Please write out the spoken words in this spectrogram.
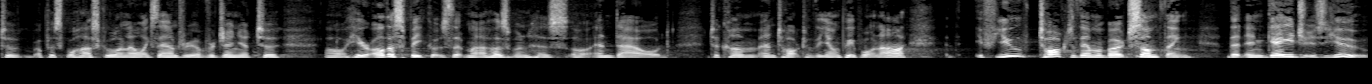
to Episcopal High School in Alexandria, Virginia, to uh, hear other speakers that my husband has uh, endowed to come and talk to the young people. And I, if you talk to them about something that engages you,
